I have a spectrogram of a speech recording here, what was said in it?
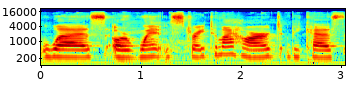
was or went straight to my heart because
